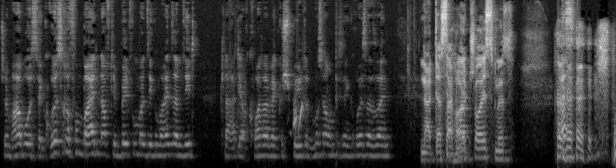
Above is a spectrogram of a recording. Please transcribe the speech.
Jim Harbo ist der größere von beiden auf dem Bild, wo man sie gemeinsam sieht. Klar, hat ja auch Quarterback gespielt und muss auch ein bisschen größer sein. Na, das sagt mal Joy Smith. Was?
